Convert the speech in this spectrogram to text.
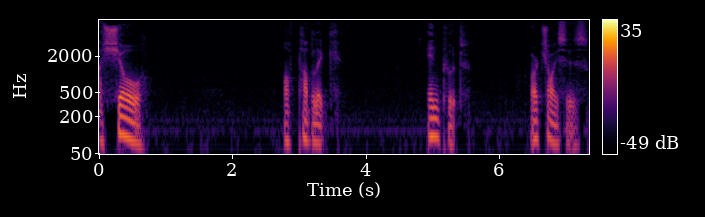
a show of public input or choices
